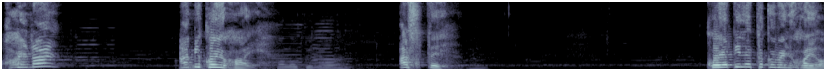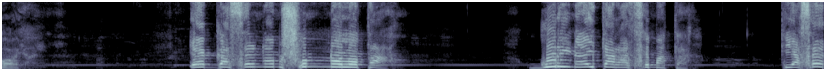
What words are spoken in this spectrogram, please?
হয় না। আমি কই হয়? আসতে। কয়ে দিলে তো কবে হয় হয়। এক গাছের নাম শূন্যলতা। গুড়ি নাই তার আছে মাথা। কি আছে?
